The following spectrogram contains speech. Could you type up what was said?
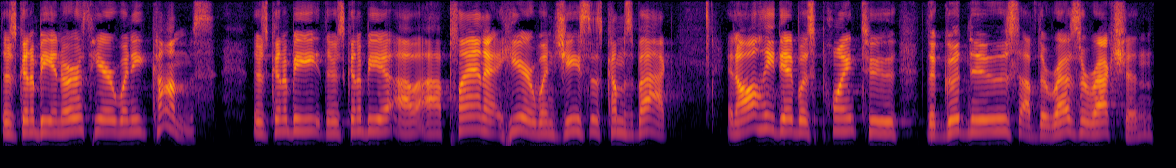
There's going to be an earth here when he comes. There's going to be, there's going to be a, a planet here when Jesus comes back. And all he did was point to the good news of the resurrection,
